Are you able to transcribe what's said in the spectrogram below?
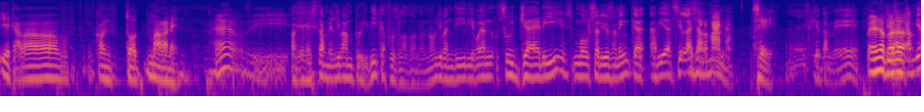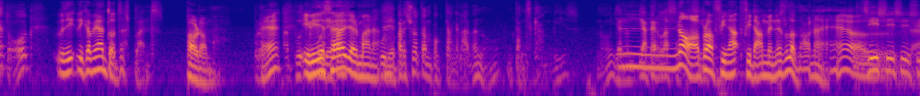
i acaba com tot malament. Eh? Dir, Perquè a més també li van prohibir que fos la dona, no? Li van dir, li van suggerir molt seriosament que havia de ser la germana. sí, És que també Bé, una li cosa- van canviar tot. Vull dir, li canviaven tots els plans. Pobre home. Eh? po- I havia de ser per- germana. Poder per això tampoc t'agrada, no? Tants canvis, no? Ja, no, ja perd Mm, l'essència. No, però final, finalment és la dona, eh? El, Sí, sí, sí, sí,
